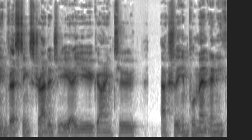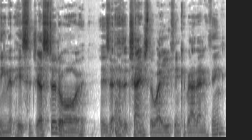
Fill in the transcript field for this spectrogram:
investing strategy. Are you going to actually implement anything that he suggested, or is it has it changed the way you think about anything?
